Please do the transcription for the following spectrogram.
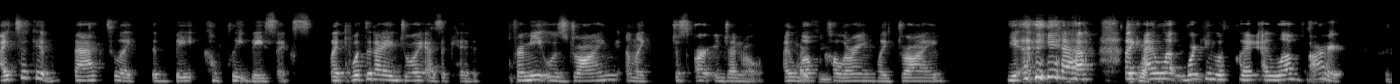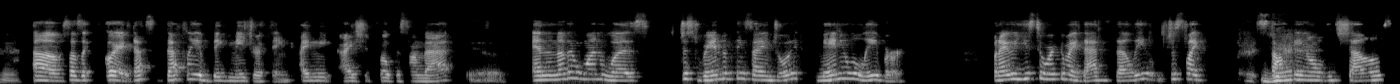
i took it back to like the ba- complete basics. Like what did i enjoy as a kid? For me it was drawing and like just art in general i love coloring like drawing yeah yeah like i love working with clay i loved art Mm-hmm. Um, so I was like, all right, that's definitely a big major thing. I need I should focus on that. Yeah. And another one was just random things I enjoyed, manual labor. When I used to work at my dad's deli, just like stocking yeah. all the shelves.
